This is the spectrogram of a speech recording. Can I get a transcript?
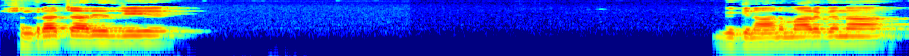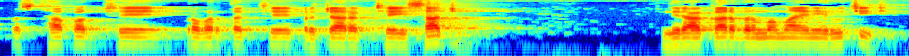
શંકરાચાર્યજીએ જ્ઞાન માર્ગના પ્રસ્થાપક છે, પ્રવર્તક છે, પ્રચારક છે, એ સાચું. નિરાકાર બ્રહ્મમાં એની રુચિ છે.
